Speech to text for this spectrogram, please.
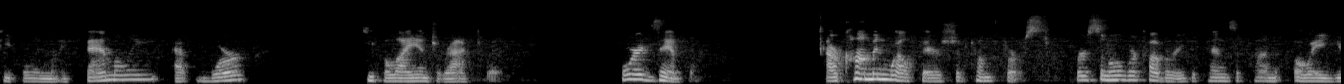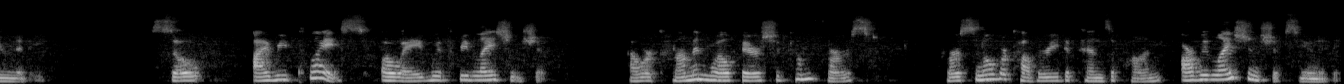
people in my family, at work, people I interact with. For example, our common welfare should come first. Personal recovery depends upon OA unity. So I replace OA with relationship. Our common welfare should come first. Personal recovery depends upon our relationships unity.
